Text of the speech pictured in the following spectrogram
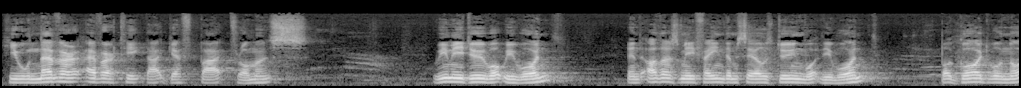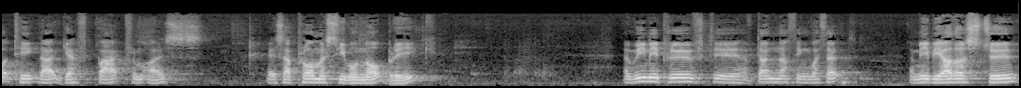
He will never, ever take that gift back from us. We may do what we want, and others may find themselves doing what they want, but God will not take that gift back from us. It's a promise He will not break. And we may prove to have done nothing with it, and maybe others too,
